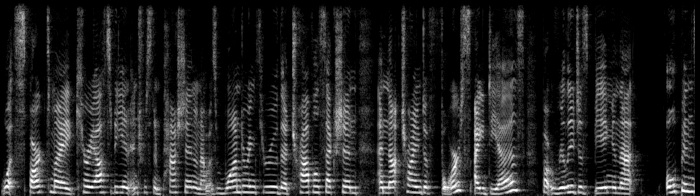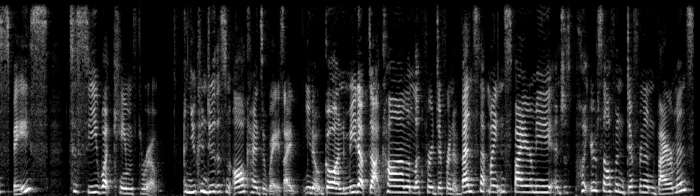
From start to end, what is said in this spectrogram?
what sparked my curiosity and interest and passion. And I was wandering through the travel section and not trying to force ideas, but really just being in that open space to see what came through. And you can do this in all kinds of ways. I, you know, go on meetup.com and look for different events that might inspire me and just put yourself in different environments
